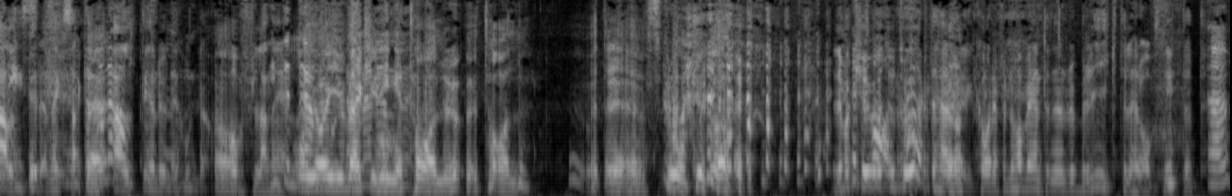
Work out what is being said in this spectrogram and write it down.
alltid. inte den, exakt. Han han har är alltid en rutig skjorta. Ja. Av flanell. Och jag är ju verkligen inget tal, tal vad heter det, språkrör. Det var kul att du tog upp det här Karin, för nu har vi äntligen en rubrik till det här avsnittet. Ja.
